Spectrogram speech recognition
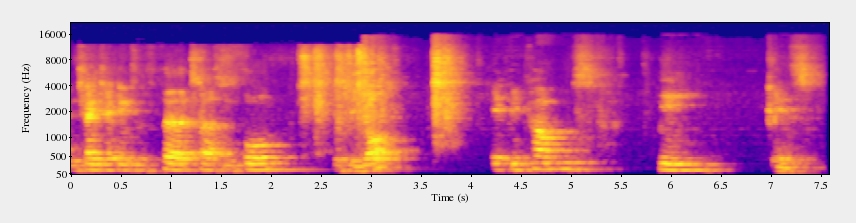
and change it into the third person form with the Yod, it becomes He is.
